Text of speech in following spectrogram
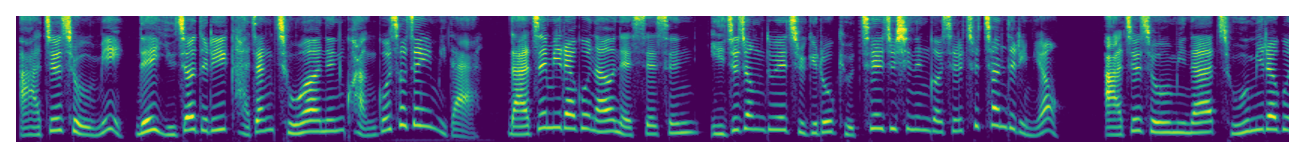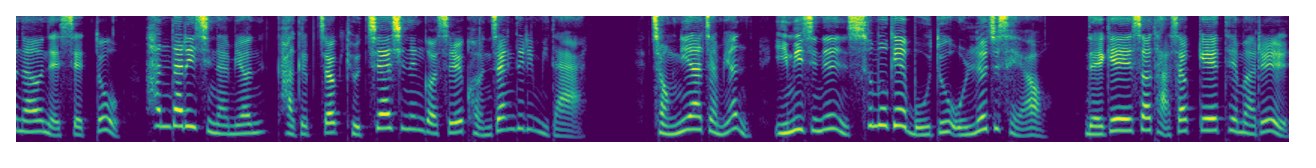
아주 좋음이 내 user들이 가장 좋아하는 광고 소재입니다. 낮음이라고 나온 asset은 2주 정도의 주기로 교체해 주시는 것을 추천드리며 아주 좋음이나 좋음이라고 나온 에셋도 한 달이 지나면 가급적 교체하시는 것을 권장드립니다. 정리하자면 이미지는 20개 모두 올려주세요. 4개에서 5개의 테마를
